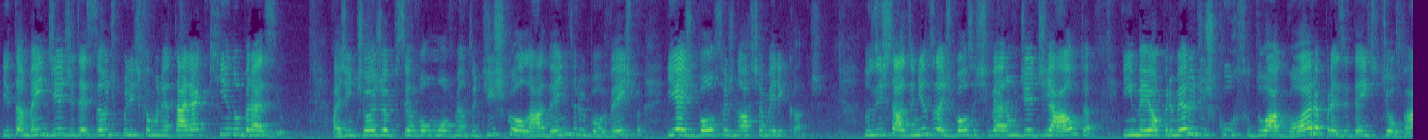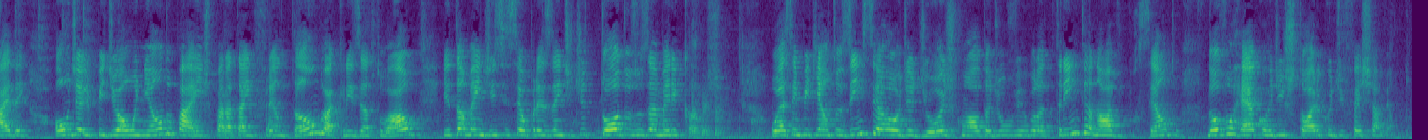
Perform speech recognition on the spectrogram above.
e também dia de decisão de política monetária aqui no Brasil. A gente hoje observou um movimento descolado entre o Ibovespa e as bolsas norte-americanas. Nos Estados Unidos, as bolsas tiveram um dia de alta em meio ao primeiro discurso do agora presidente Joe Biden, onde ele pediu a união do país para estar enfrentando a crise atual e também disse ser o presidente de todos os americanos. O S&P 500 encerrou o dia de hoje com alta de 1,39%, novo recorde histórico de fechamento.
